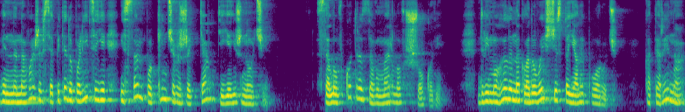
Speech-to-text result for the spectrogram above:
Він не наважився піти до поліції і сам покінчив життя тієї ж ночі. Село вкотре завмерло в шокові. Дві могили на кладовищі стояли поруч. Катерина,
